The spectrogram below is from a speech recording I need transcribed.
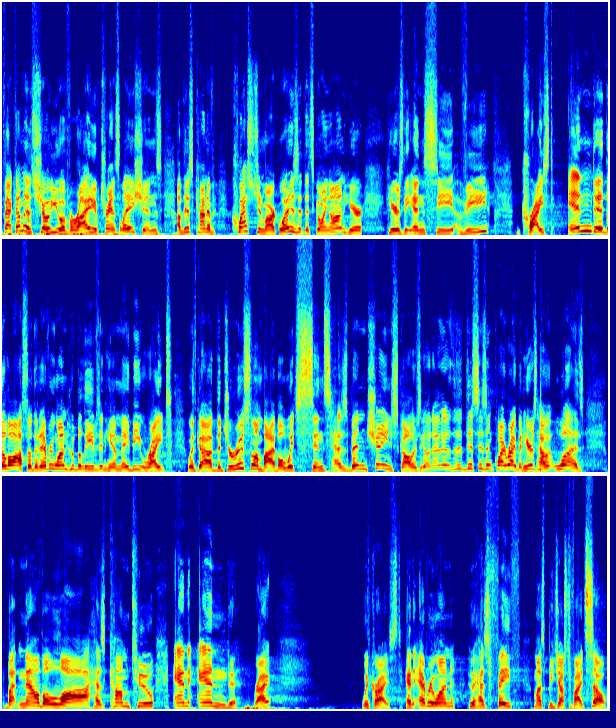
In fact, I'm going to show you a variety of translations of this kind of question mark. What is it that's going on here? Here's the NCV. Christ ended the law so that everyone who believes in him may be right with God. The Jerusalem Bible, which since has been changed, scholars go, this isn't quite right, but here's how it was. But now the law has come to an end, right? With Christ. And everyone who has faith must be justified. So,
